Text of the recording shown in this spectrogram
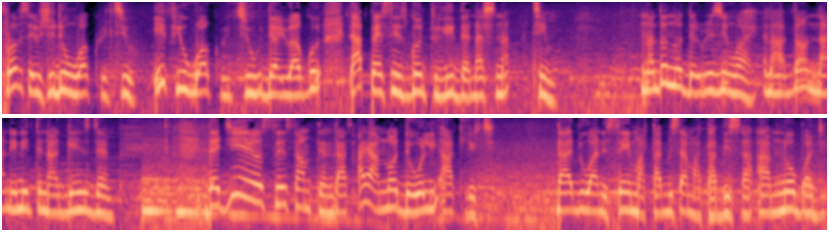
Prof said we shouldn't work with you. If you work with you, then you are good. That person is going to leave the national team. And I don't know the reason why. And I've not done anything against them. The GAO says something that I am not the only athlete. That everyone is saying Matabisa, Matabisa. I'm nobody.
